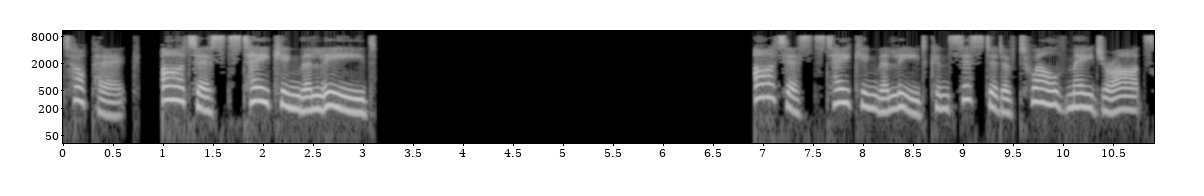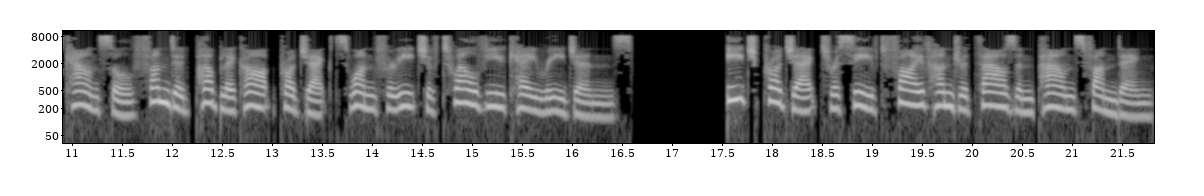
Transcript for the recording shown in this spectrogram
Topic Artists taking the lead Artists taking the lead consisted of 12 major Arts Council-funded public art projects one for each of 12 UK regions. Each project received £500,000 funding.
